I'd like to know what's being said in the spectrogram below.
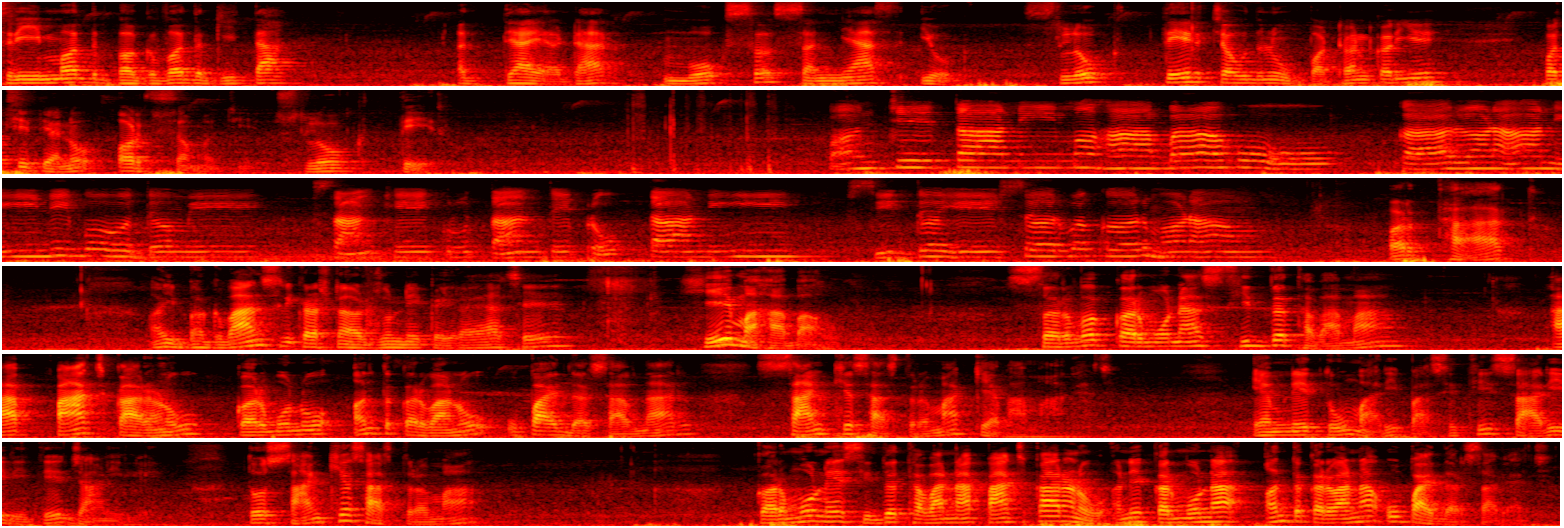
શ્રીમદ ભગવદ્ ગીતા અધ્યાય અઢાર, મોક્ષ સંન્યાસ યોગ. શ્લોક તેર ચૌદનું પઠન કરીએ, પછી તેનો અર્થ સમજીએ. શ્લોક તેર. પંચેતાની મહાબાહો કારણાની નિબોધ મે સાંખે કૃતાંતે પ્રોક્તાની સિદ્ધયે સર્વકર્મણામ અર્થાત, અહીં ભગવાન શ્રી કૃષ્ણ અર્જુનને કહી રહ્યા છે, હે મહાબાહુ, સર્વ કર્મોના સિદ્ધ થવામાં આ પાંચ કારણો કર્મોનો અંત કરવાનો ઉપાય દર્શાવનાર સાંખ્ય શાસ્ત્રમાં કહેવામાં આવ્યા છે. એમને તું મારી પાસેથી સારી રીતે જાણી તો સાંખ્ય શાસ્ત્રમાં કર્મોને સિદ્ધ થવાના પાંચ કારણો અને કર્મોના અંત કરવાના ઉપાય દર્શાવ્યા છે.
